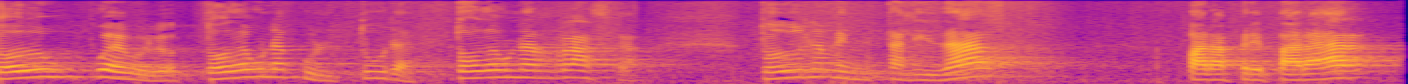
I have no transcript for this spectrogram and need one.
todo un pueblo, toda una cultura, toda una raza, toda una mentalidad para preparar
